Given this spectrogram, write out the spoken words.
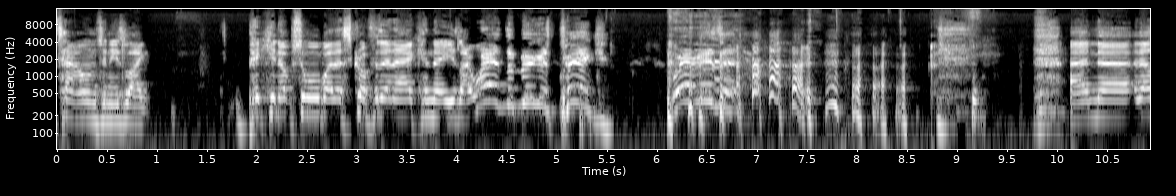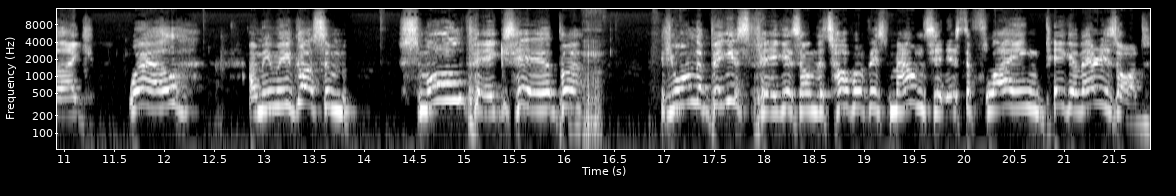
towns and he's like picking up someone by the scruff of the neck, and then he's like, "Where's the biggest pig? Where is it?" and uh, they're like, "Well, I mean, we've got some small pigs here, but." If you want the biggest pig, it's on the top of this mountain. It's the flying pig of Erizod.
